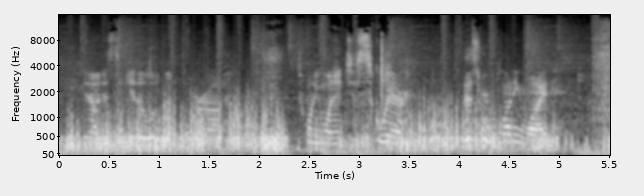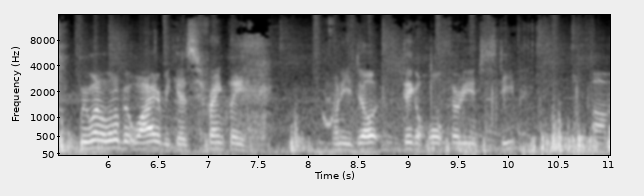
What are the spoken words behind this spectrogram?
you know, just to get a little bit more uh, 21 inches square. This we're plenty wide. We went a little bit wider because frankly, when you dig a hole 30 inches deep, um,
